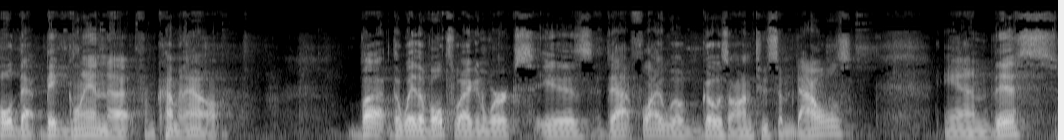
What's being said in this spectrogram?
hold that big gland nut from coming out. But the way the Volkswagen works is that flywheel goes on to some dowels and this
